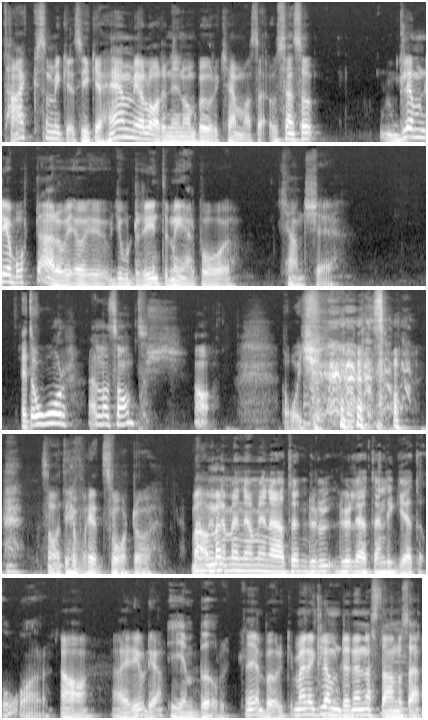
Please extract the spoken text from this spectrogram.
tack så mycket. Så gick jag hem, jag la den i någon burk hemma. Så. Och sen så glömde jag bort det här och, och, och gjorde det inte mer på kanske ett år eller något sånt. Ja. Oj, som, som att det var helt svårt att... Men, Men, men, jag menar att du, du lät den ligga ett år ja, det gjorde jag. i en burk. i en burk. Men jag glömde den nästan och så här.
